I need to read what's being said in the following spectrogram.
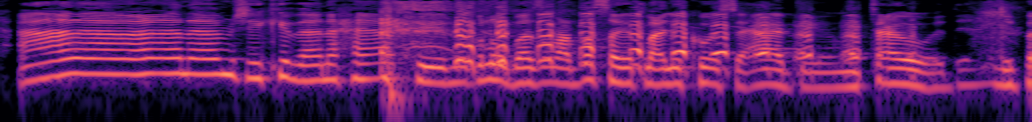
أنا أنا أمشي كذا أنا حياتي مقلوبة أزرع بصل يطلع لي كوسة عادي متعود يعني. ف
